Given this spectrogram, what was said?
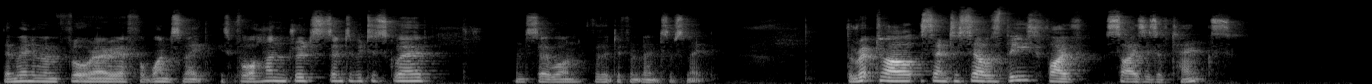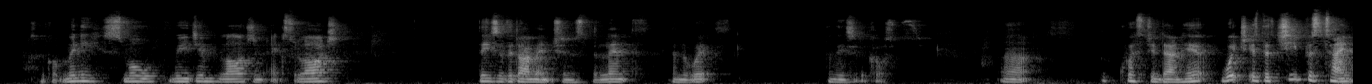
the minimum floor area for one snake is 400 centimetres squared, and so on for the different lengths of snake. The Reptile Centre sells these five sizes of tanks we've got mini, small, medium, large and extra large. These are the dimensions, the length and the width, and these are the costs. Uh, the question down here, which is the cheapest tank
